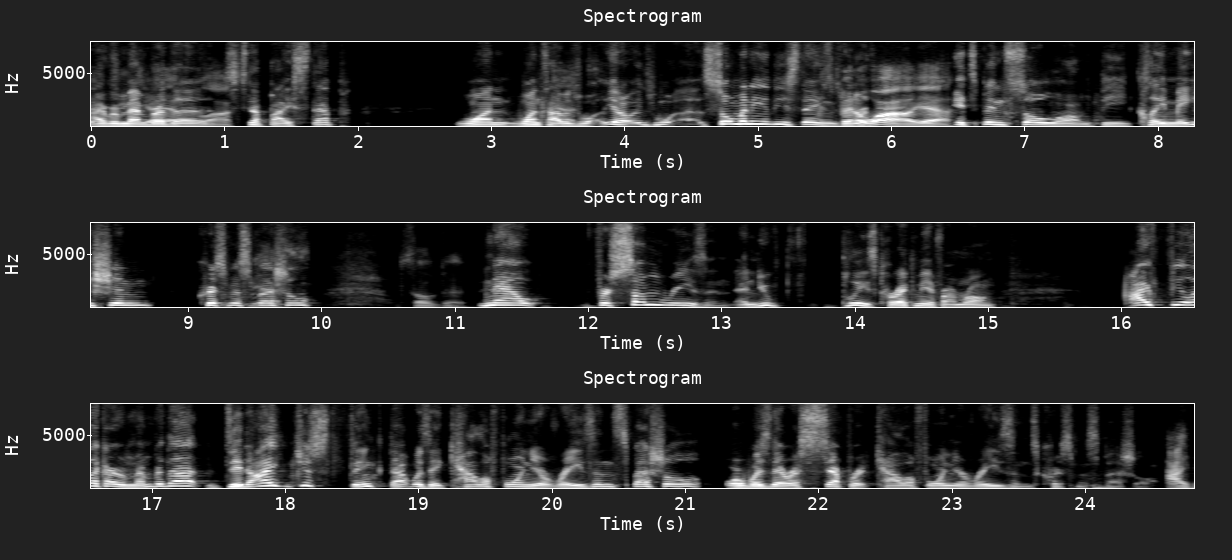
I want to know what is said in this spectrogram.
I remember TGIF the block. step by step one. Once I was, you know, it's so many of these things. It's been a while. Yeah, It's been so long. The claymation Christmas Yes. special. so good. Now, for some reason, and you please correct me if I'm wrong. I feel like I remember that. Did I just think that was a California Raisins special, or was there a separate California Raisins Christmas special? I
